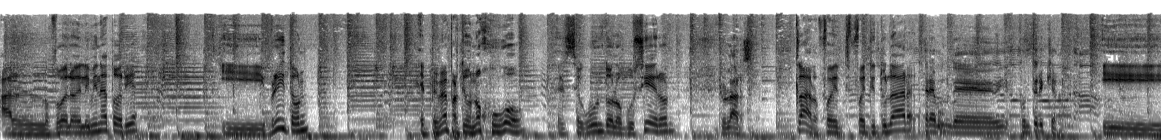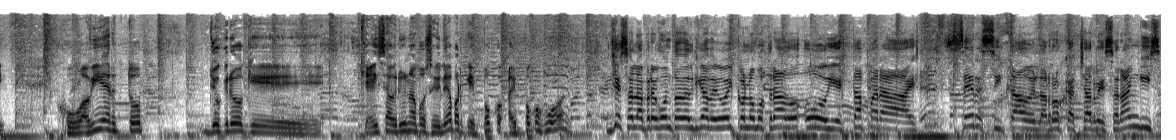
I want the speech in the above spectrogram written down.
a los duelos de eliminatoria. Y Britton, el primer partido no jugó, el segundo lo pusieron. titular. Claro, fue, fue titular de puntero izquierdo. y jugó abierto. Yo creo que, que ahí se abrió una posibilidad porque hay, poco, hay pocos jugadores. Y esa es la pregunta del día de hoy con lo mostrado. Hoy está para ser citado en la Roja Charles Aranguis.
